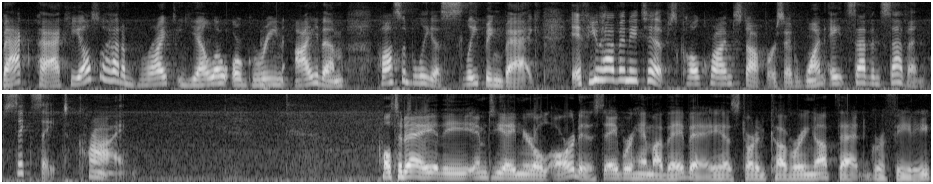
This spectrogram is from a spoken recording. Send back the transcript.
backpack. He also had a bright yellow or green item, possibly a sleeping bag. If you have any tips, call Crime Stoppers at 1 877 68 crime. Well, today, the MTA mural artist Abraham Abebe has started covering up that graffiti.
